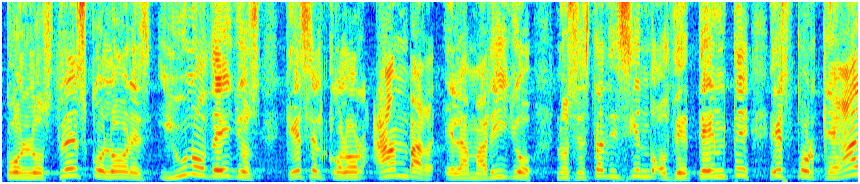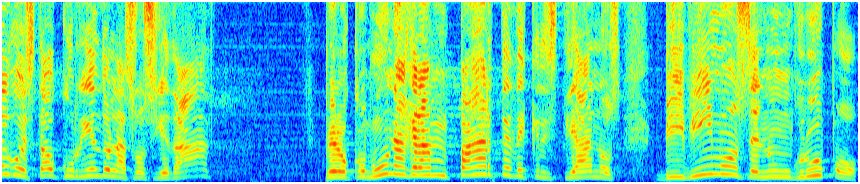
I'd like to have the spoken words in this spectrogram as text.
con los tres colores y uno de ellos, que es el color ámbar, el amarillo, nos está diciendo detente, es porque algo está ocurriendo en la sociedad. Pero como una gran parte de cristianos vivimos en un grupo,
